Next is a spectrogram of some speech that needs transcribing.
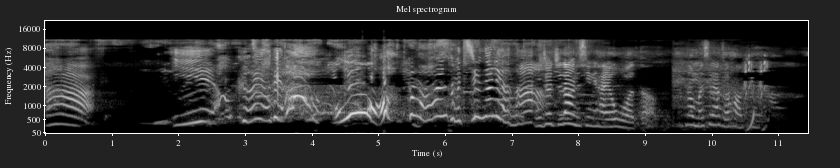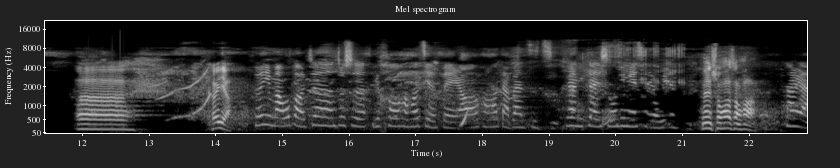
二，一，可以了，可以了。哦，干嘛？你怎么亲人家脸呢？我就知道你心里还有我的。那我们现在和好可以吗？呃，可以啊。可以吗？我保证，就是以后好好减肥，然后好好打扮自己，让你在兄弟面前有面子。那你说话算话。当然。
